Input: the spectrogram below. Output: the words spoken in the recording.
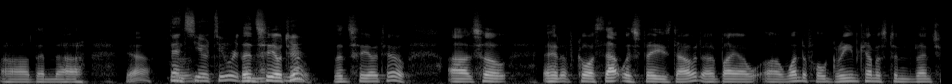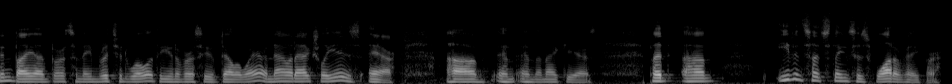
uh, than, uh, yeah. Then uh, CO2 or than then CO2. Yeah. Than CO2. Uh, so, and of course, that was phased out uh, by a, a wonderful green chemist invention by a person named Richard Wool at the University of Delaware, and now it actually is air um, in, in the Nike Airs. But um, even such things as water vapor,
